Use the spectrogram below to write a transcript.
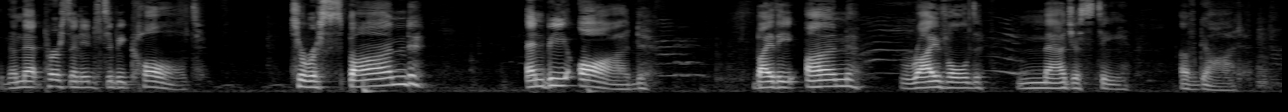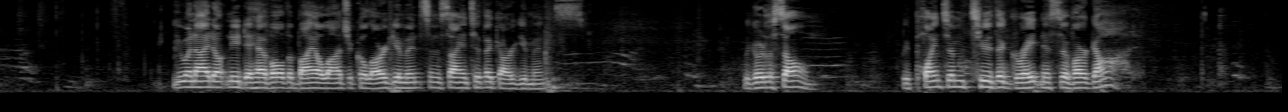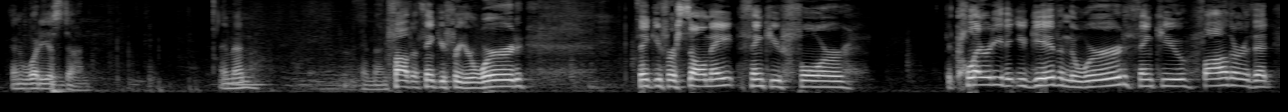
Then that person needs to be called to respond and be awed by the unrivaled majesty of God. You and I don't need to have all the biological arguments and scientific arguments. We go to the psalm. We point them to the greatness of our God and what he has done. Amen. Amen. Father, thank you for your word. Thank you for Psalm 8. Thank you for the clarity that you give in the word. Thank you, Father, that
